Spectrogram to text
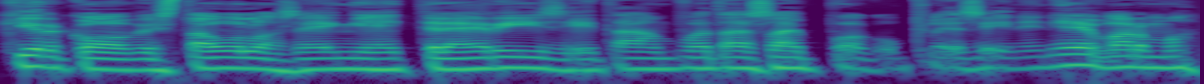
kirkoovista ulos ja jengi heittelee riisiä tai ampuu jotain saippuakuplia siinä, niin ei varmaan.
